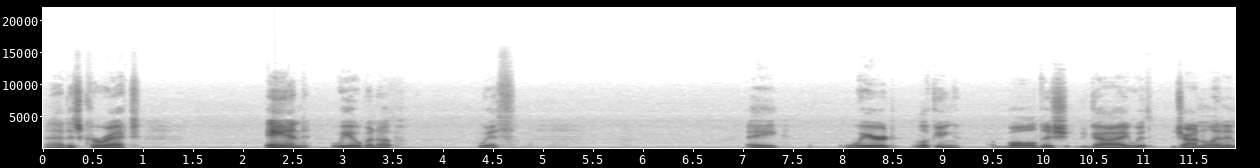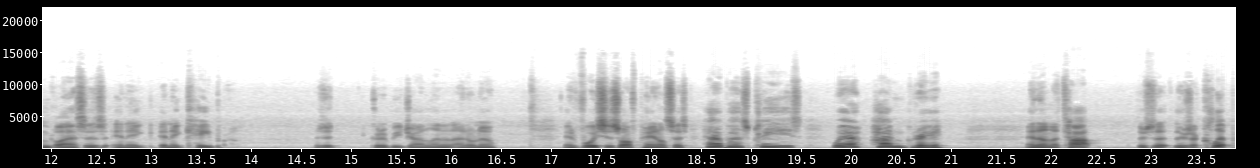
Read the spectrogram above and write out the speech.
That is correct. And we open up with a weird looking baldish guy with John Lennon glasses and a and a cape. Is it could it be John Lennon? I don't know. And voices off panel says, "Help us, please. We're hungry." And on the top, there's a there's a clip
